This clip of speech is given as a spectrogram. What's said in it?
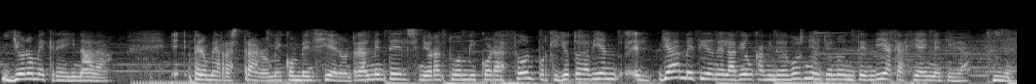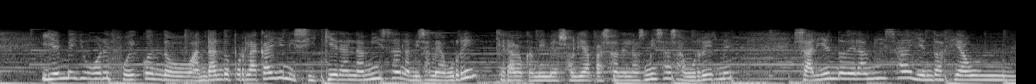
Y yo no me creí nada, eh, pero me arrastraron, me convencieron. Realmente el Señor actuó en mi corazón porque yo todavía, ya metido en el avión camino de Bosnia, yo no entendía qué hacía ahí metida. Y en Meyugore fue cuando andando por la calle, ni siquiera en la misa, en la misa me aburrí, que era lo que a mí me solía pasar en las misas, aburrirme saliendo de la misa, yendo hacia una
